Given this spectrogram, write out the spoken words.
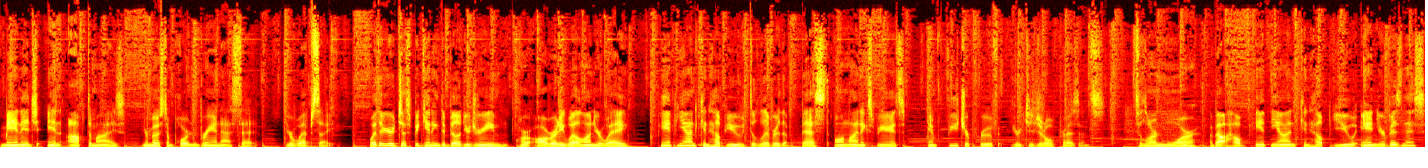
manage, and optimize your most important brand asset, your website. Whether you're just beginning to build your dream or already well on your way, Pantheon can help you deliver the best online experience and future proof your digital presence. To learn more about how Pantheon can help you and your business,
